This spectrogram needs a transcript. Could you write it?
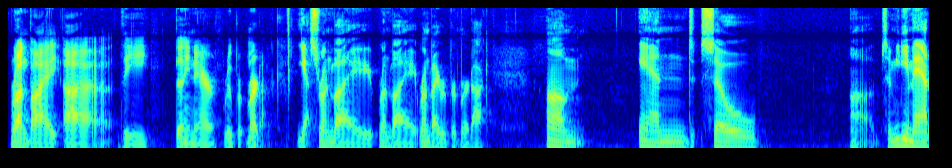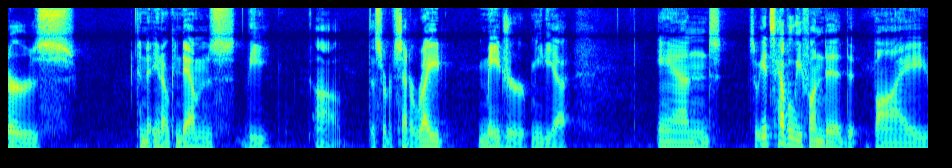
Run by uh, the billionaire Rupert Murdoch. yes, run by run by run by Rupert Murdoch, um, and so uh, so Media Matters, con- you know, condemns the uh, the sort of center right major media, and so it's heavily funded by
